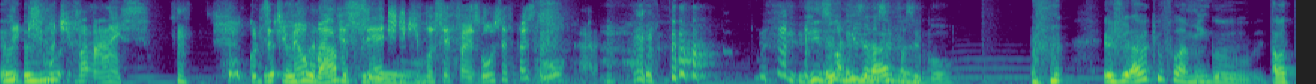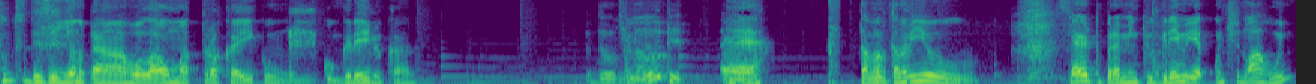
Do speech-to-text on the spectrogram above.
Eu, Tem que eu se motivar mais. Quando você Eu- eu tiver um mindset que que... o- você faz gol, você faz gol, cara. Visualiza Eu- eu você fazer gol. eu jurava que o Flamengo tava tudo se desenhando pra rolar uma troca aí com, com o Grêmio, cara. Do Guadalupe? É. Tava, tava meio certo pra mim que o Grêmio ia continuar ruim.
